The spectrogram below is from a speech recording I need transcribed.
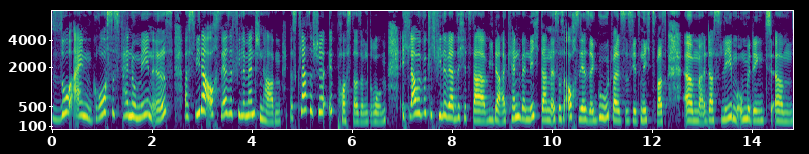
so ein großes Phänomen ist, was wieder auch sehr, sehr viele Menschen haben. Das klassische Imposter-Syndrom. Ich glaube wirklich, viele werden sich jetzt da wieder erkennen. Wenn nicht, dann ist es auch sehr, sehr gut, weil es ist jetzt nichts, was ähm, das Leben unbedingt ähm,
